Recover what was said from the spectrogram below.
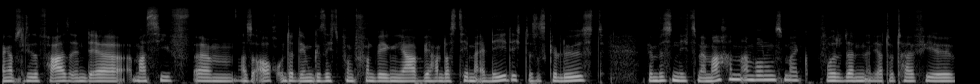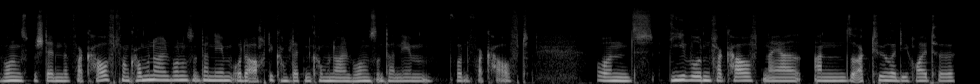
Dann gab es diese Phase, in der massiv, ähm, also auch unter dem Gesichtspunkt von wegen, ja, wir haben das Thema erledigt, das ist gelöst, wir müssen nichts mehr machen am Wohnungsmarkt, wurde dann ja total viel Wohnungsbestände verkauft von kommunalen Wohnungsunternehmen oder auch die kompletten kommunalen Wohnungsunternehmen wurden verkauft. Und die wurden verkauft, naja, an so Akteure, die heute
